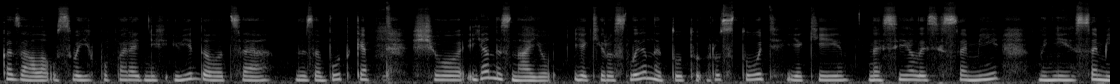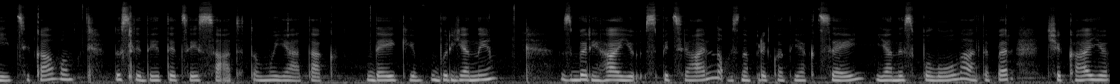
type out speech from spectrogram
казала у своїх попередніх відео це незабудки, що я не знаю, які рослини тут ростуть, які насіялись самі. Мені самі цікаво дослідити цей сад. Тому я так деякі бур'яни зберігаю спеціально. Ось, наприклад, як цей, я не сполола, а тепер чекаю.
